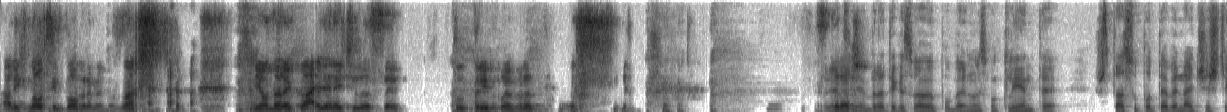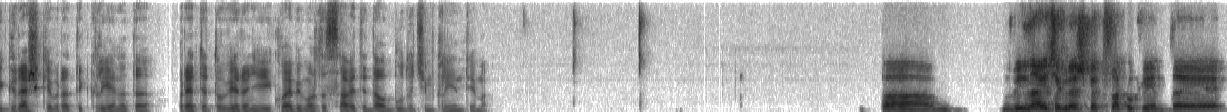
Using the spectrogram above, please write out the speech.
ali ih nosim povremeno, znaš. I onda rekao, ajde, neću da se tu tripujem, brate. Reci mi, brate, kad su ove pomenuli smo klijente, šta su po tebe najčešće greške, brate, klijenata pre tetoviranja i koje bi možda savete dao budućim klijentima? Pa, vidi, najveća greška svakog klijenta je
